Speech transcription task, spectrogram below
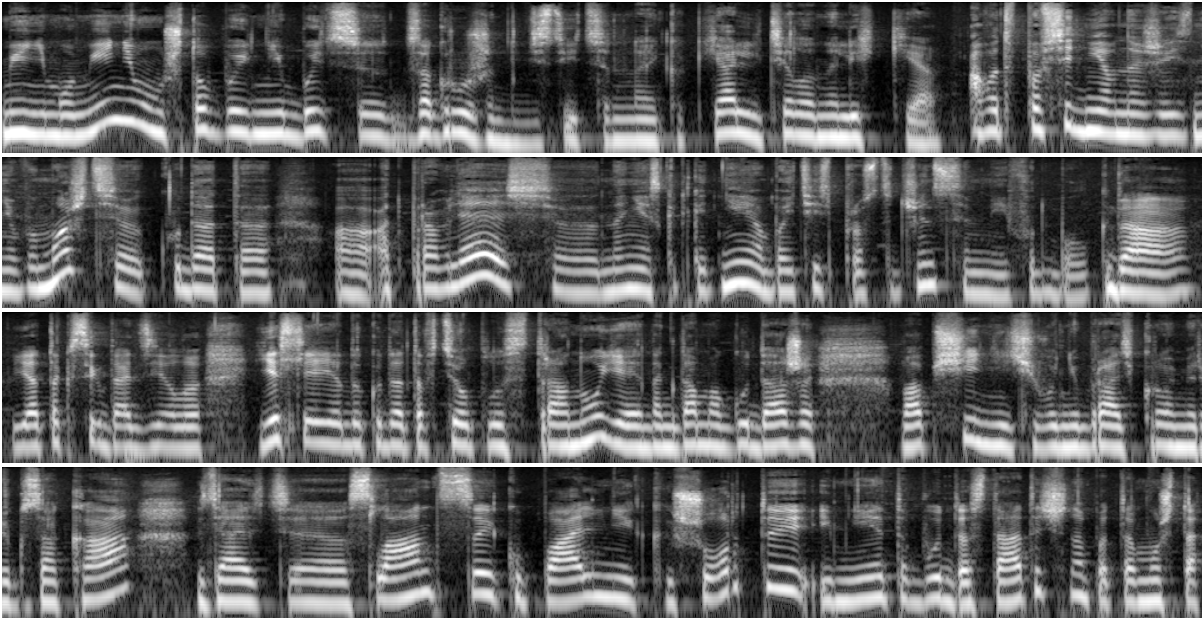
минимум, минимум, чтобы не быть загруженной действительно, как я летела налегке. А вот в повседневной жизни вы можете куда-то, а, отправляясь э, на несколько дней, обойтись просто джинсами и футболкой? Да, я так всегда делаю. Если я еду куда-то в теплую страну, я иногда могу даже вообще ничего не брать, кроме рюкзака, взять э, сланцы, купальник и шорты, и мне это будет достаточно, потому что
